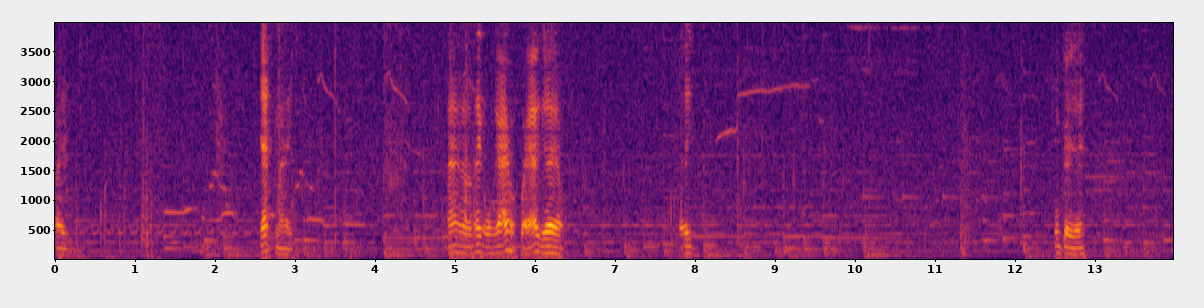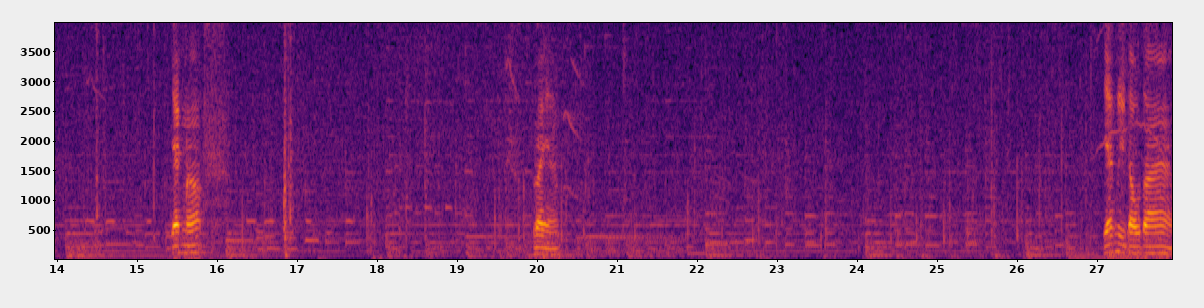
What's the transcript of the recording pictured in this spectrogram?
Đây. Jack này. À, thấy con gái mà khỏe ghê không? Đi. Con kỳ vậy. Jack nó. Đây hả giác đi đâu ta?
